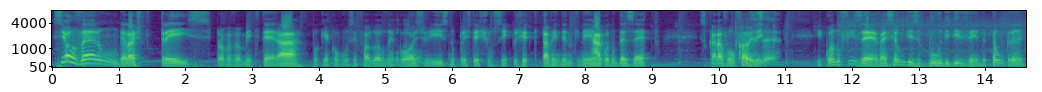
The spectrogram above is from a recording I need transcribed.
Se houver um The Last 3, provavelmente terá, porque como você falou, é um negócio, e isso no PlayStation 5, do jeito que tá vendendo que nem água no deserto, os caras vão fazer. É. E quando fizer, vai ser um desbunde de venda tão grande.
